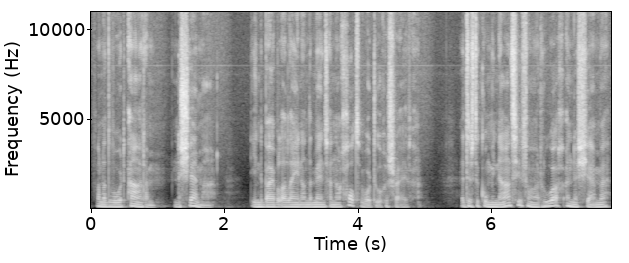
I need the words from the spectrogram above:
van het woord adem, neshema, die in de Bijbel alleen aan de mens en aan God wordt toegeschreven. Het is de combinatie van ruach en neshema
